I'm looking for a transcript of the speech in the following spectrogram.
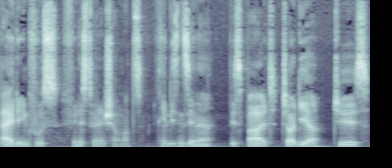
Beide Infos findest du in den Show Notes. In diesem Sinne, bis bald. Ciao dir. Tschüss.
